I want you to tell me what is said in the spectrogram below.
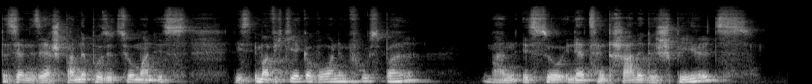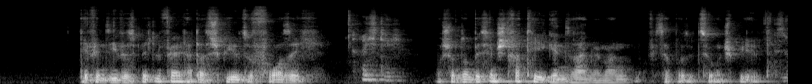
Das ist ja eine sehr spannende Position. Man ist, die ist immer wichtiger geworden im Fußball. Man ist so in der Zentrale des Spiels. Defensives Mittelfeld hat das Spiel so vor sich. Richtig. Muss schon so ein bisschen Strategin sein, wenn man auf dieser Position spielt. So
